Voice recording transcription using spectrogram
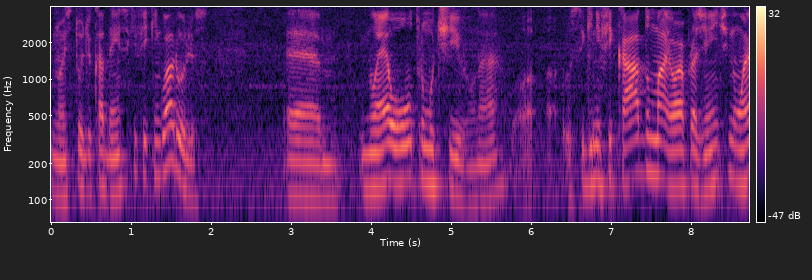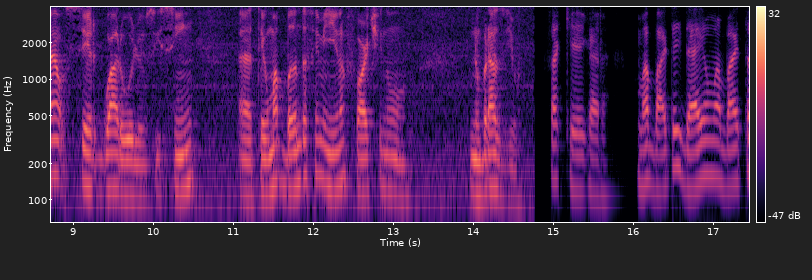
no estúdio Cadence que fica em Guarulhos. É, não é outro motivo, né? O, significado maior para a gente não é ser Guarulhos, e sim é, ter uma banda feminina forte no, no Brasil. Saquei, cara. Uma baita ideia, uma baita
